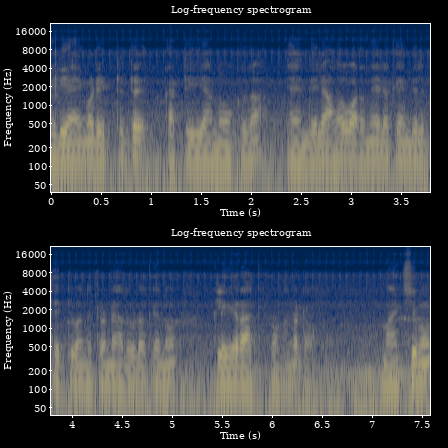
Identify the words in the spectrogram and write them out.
ഐഡിയയും കൂടി ഇട്ടിട്ട് കട്ട് ചെയ്യാൻ നോക്കുക. ഞാൻ എന്തെങ്കിലും അളവ് പറഞ്ഞതിലൊക്കെ എന്തെങ്കിലും തെറ്റ് വന്നിട്ടുണ്ടെങ്കിൽ അതുകൂടെ ഒക്കെ ഒന്ന് ക്ലിയർ ആക്കിക്കോണം കേട്ടോ. മാക്സിമം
